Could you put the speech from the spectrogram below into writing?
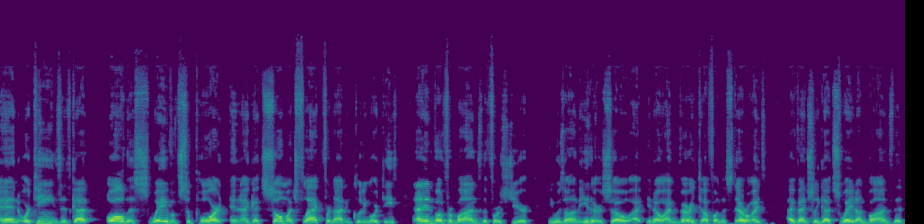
And Ortiz has got all this wave of support, and I got so much flack for not including Ortiz. And I didn't vote for Bonds the first year he was on either. So, I, you know, I'm very tough on the steroids. I eventually got swayed on Bonds that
